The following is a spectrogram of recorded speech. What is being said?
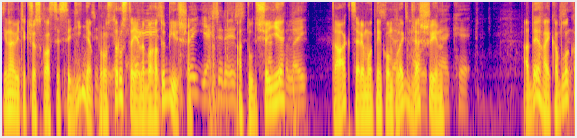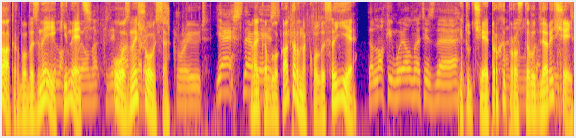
І навіть якщо скласти сидіння, простору стає набагато більше. А тут що є? Так, це ремонтний комплект для шин. А де гайка-блокатор, бо без неї кінець. О, знайшовся. Гайка-блокатор на колеса є. І тут ще є трохи простору для речей.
